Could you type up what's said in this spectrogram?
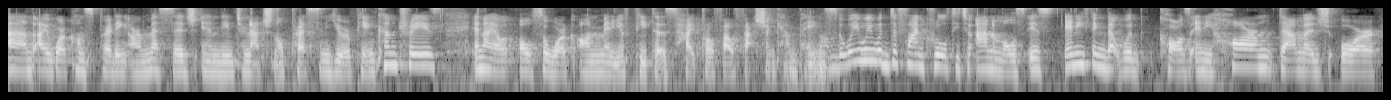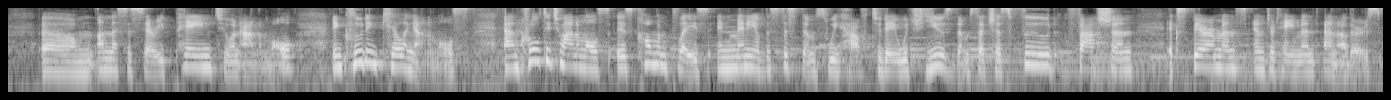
and I work on spreading our message in the international press in European countries and I also work on many of PETA's high profile fashion campaigns. Um, the way we would define cruelty to animals is anything that would cause any harm, damage or um, unnecessary pain to an animal, including killing animals. And cruelty to animals is commonplace in many of the systems we have today which use them, such as food, fashion, experiments, entertainment, and others.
